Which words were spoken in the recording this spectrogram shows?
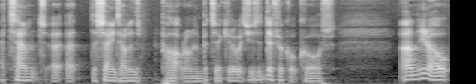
attempt at, at the St Helens Park Run in particular, which is a difficult course. And you know,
